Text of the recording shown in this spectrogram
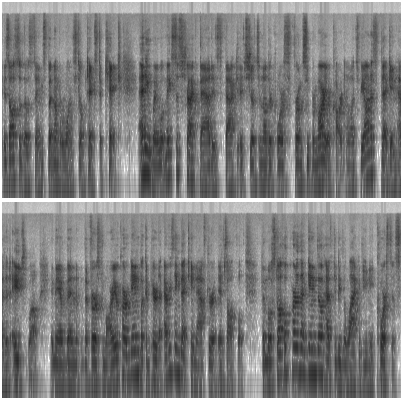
is also those things, but number 1 still takes the cake. Anyway, what makes this track bad is the fact it's just another course from Super Mario Kart, and let's be honest, that game hasn't aged well. It may have been the first Mario Kart game, but compared to everything that came after it, it's awful. The most awful part of that game, though, has to be the lack of unique courses.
